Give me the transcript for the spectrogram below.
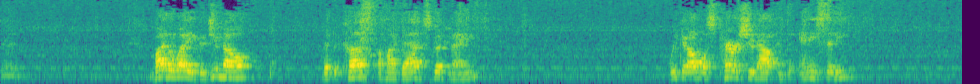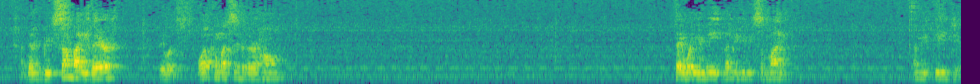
good. By the way, did you know that because of my dad's good name, we could almost parachute out into any city? There'd be somebody there that would welcome us into their home. Say, what do you need? Let me give you some money. Let me feed you.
